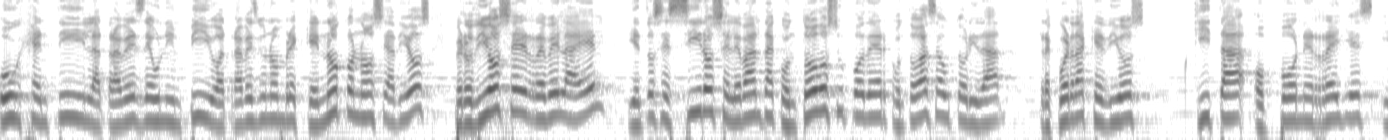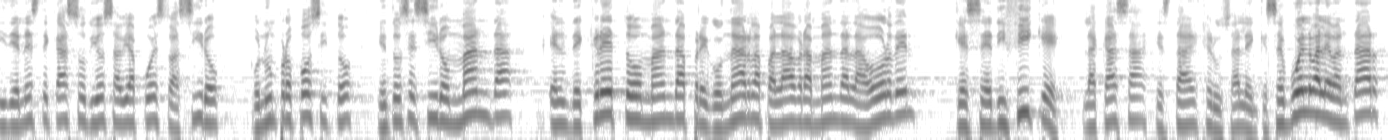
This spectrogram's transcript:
un gentil, a través de un impío, a través de un hombre que no conoce a Dios, pero Dios se revela a él y entonces Ciro se levanta con todo su poder, con toda su autoridad. Recuerda que Dios quita o pone reyes y en este caso Dios había puesto a Ciro con un propósito y entonces Ciro manda el decreto, manda pregonar la palabra, manda la orden que se edifique la casa que está en Jerusalén, que se vuelva a levantar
